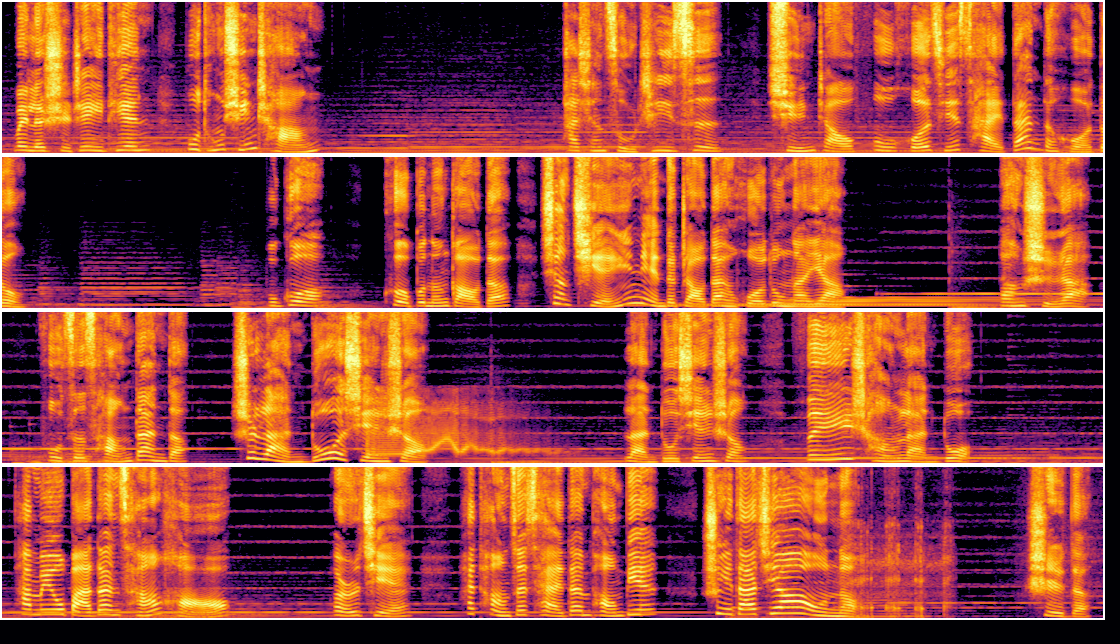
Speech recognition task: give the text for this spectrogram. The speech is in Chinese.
为了使这一天不同寻常，他想组织一次寻找复活节彩蛋的活动。不过，可不能搞得像前一年的找蛋活动那样。当时啊，负责藏蛋的。是懒惰先生。懒惰先生非常懒惰，他没有把蛋藏好，而且还躺在彩蛋旁边睡大觉呢。是的，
